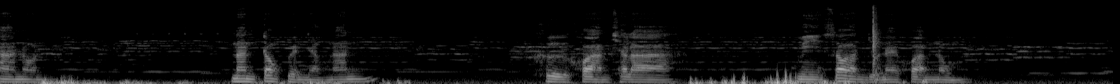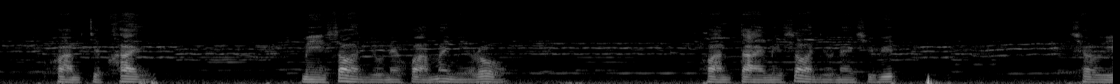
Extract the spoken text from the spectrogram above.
อานนท์นั่นต้องเป็นอย่างนั้น คือความชรา มีซ่อนอยู่ในความหนุ่ม ความเจ็บไข้ มีซ่อนอยู่ในความไม่มีโรค ความตายมีซ่อนอยู่ในชีวิต ชชวี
